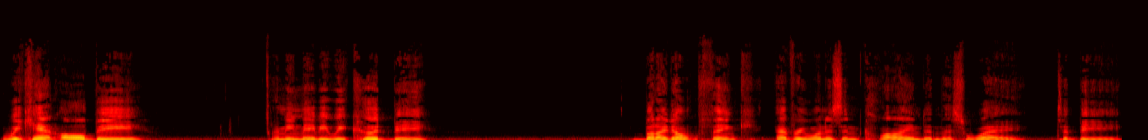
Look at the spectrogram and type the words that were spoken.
we can't all be, I mean, maybe we could be, but I don't think everyone is inclined in this way to be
